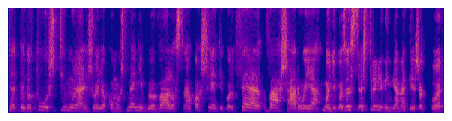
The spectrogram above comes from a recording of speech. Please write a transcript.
tehát például túl stimulálni, hogy akkor most mennyiből választanak, azt se értik, hogy felvásárolják mondjuk az összes tréningemet, és akkor,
